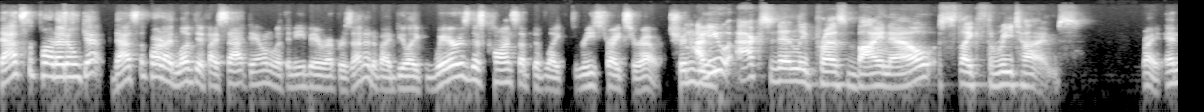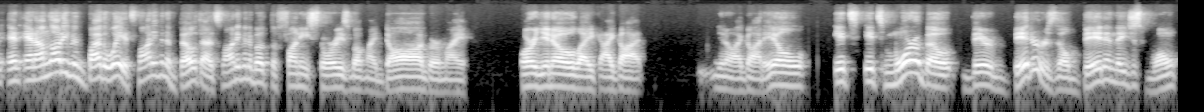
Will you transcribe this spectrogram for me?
That's the part I don't get. That's the part I'd love to. If I sat down with an eBay representative, I'd be like, "Where is this concept of like three strikes you're out? Shouldn't How be- do you accidentally press buy now like three times? right and, and and i'm not even by the way it's not even about that it's not even about the funny stories about my dog or my or you know like i got you know i got ill it's it's more about their bidders they'll bid and they just won't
